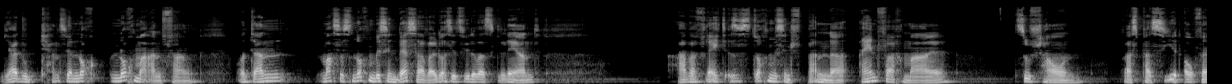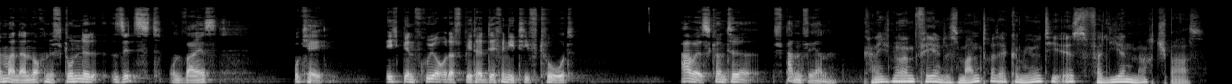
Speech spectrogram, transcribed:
ja, du kannst ja noch, noch mal anfangen. Und dann machst du es noch ein bisschen besser, weil du hast jetzt wieder was gelernt. Aber vielleicht ist es doch ein bisschen spannender, einfach mal zu schauen, was passiert, auch wenn man dann noch eine Stunde sitzt und weiß, okay, ich bin früher oder später definitiv tot. Aber es könnte spannend werden. Kann ich nur empfehlen. Das Mantra der Community ist, verlieren macht Spaß.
